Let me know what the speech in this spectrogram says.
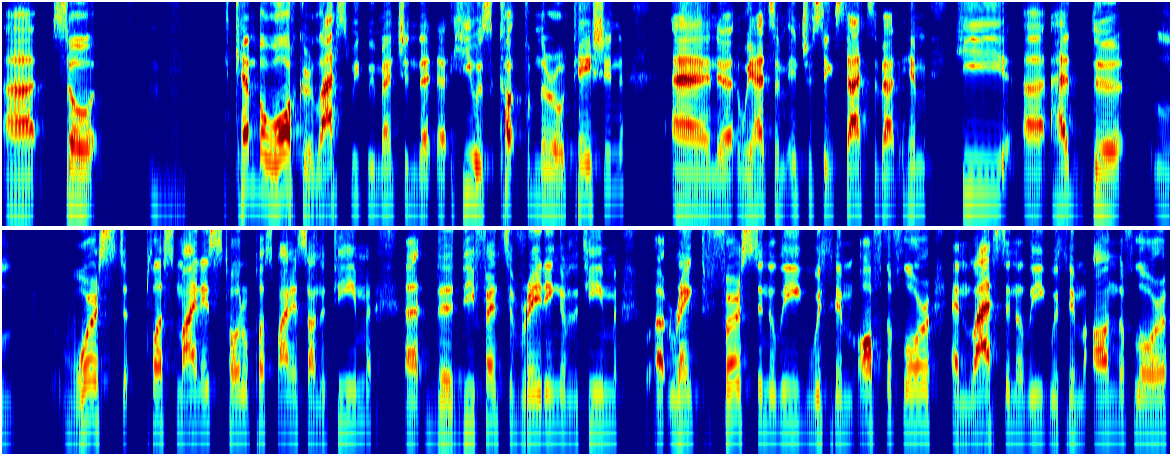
Uh, so Kemba Walker, last week we mentioned that uh, he was cut from the rotation, and uh, we had some interesting stats about him. He uh, had the l- worst plus minus, total plus minus on the team. Uh, the defensive rating of the team uh, ranked first in the league with him off the floor and last in the league with him on the floor.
